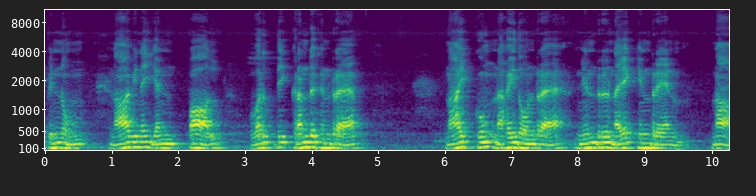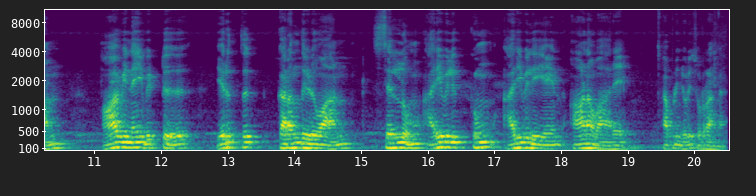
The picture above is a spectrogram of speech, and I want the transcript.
பின்னும் நாவினை என் பால் வருத்தி கிரண்டுகின்ற நாய்க்கும் நகை தோன்ற நின்று நயக்கின்றேன் நான் ஆவினை விட்டு எருத்து கறந்திடுவான் செல்லும் அறிவிலுக்கும் அறிவிலியேன் ஆனவாறே அப்படின்னு சொல்லி சொல்கிறாங்க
